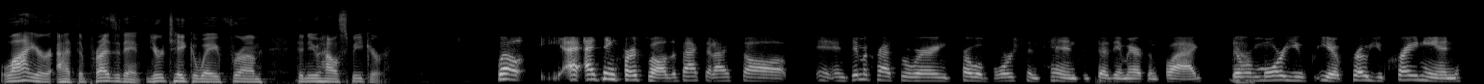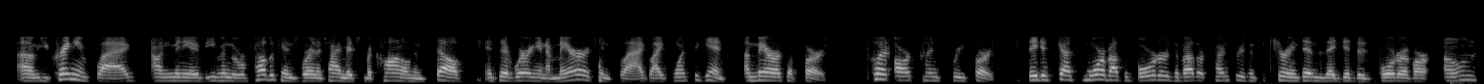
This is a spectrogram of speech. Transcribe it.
liar at the president. Your takeaway from the new House Speaker? Well, I, I think first of all, the fact that I saw and Democrats were wearing pro-abortion pins instead of the American flag. There yeah. were more, you you know, pro-Ukrainian um, Ukrainian flags on many of even the Republicans were in the time Mitch McConnell himself instead of wearing an American flag. Like once again, America first, put our country first. They discussed more about the borders of other countries and securing them than they did the border of our own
